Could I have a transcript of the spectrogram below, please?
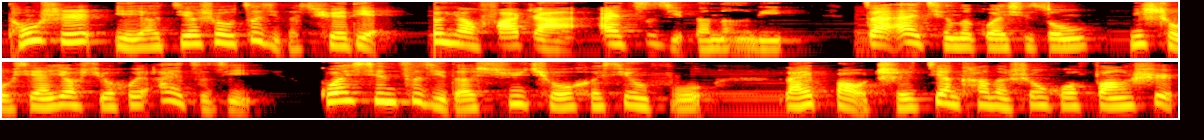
同时也要接受自己的缺点，更要发展爱自己的能力。在爱情的关系中，你首先要学会爱自己，关心自己的需求和幸福。来保持健康的生活方式，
